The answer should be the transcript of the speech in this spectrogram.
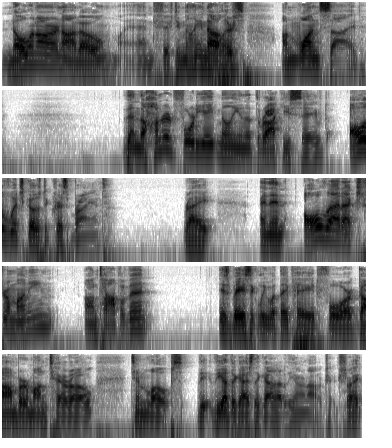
Nolan Arenado and fifty million dollars on one side, then the hundred forty eight million that the Rockies saved, all of which goes to Kris Bryant, right? And then all that extra money on top of it is basically what they paid for Gomber, Montero, Tim Lopes, the, the other guys they got out of the Arenado trades, right?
